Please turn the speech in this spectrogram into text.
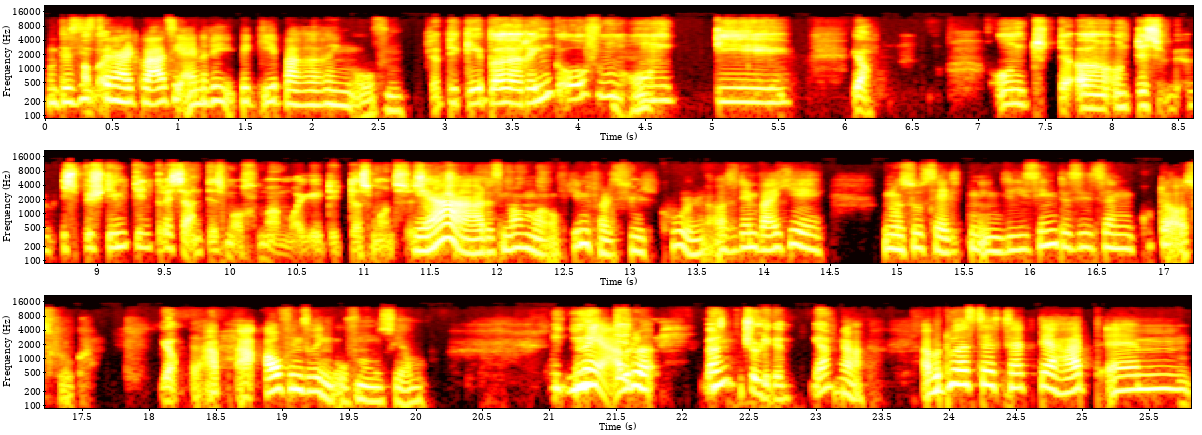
Und das ist Aber dann halt quasi ein begehbarer Ringofen. Der begehbarer Ringofen mhm. und die, ja, und, äh, und das ist bestimmt interessant, das machen wir mal, Edith, dass wir uns das Ja, anschauen. das machen wir auf jeden Fall, das finde ich cool. Außerdem war ich eh nur so selten in Leasing, das ist ein guter Ausflug. Ja. Ab, auf ins Ringofenmuseum. Naja, aber du. Was? Hm? Entschuldige, ja. ja. Aber du hast ja gesagt, der hat, ähm,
